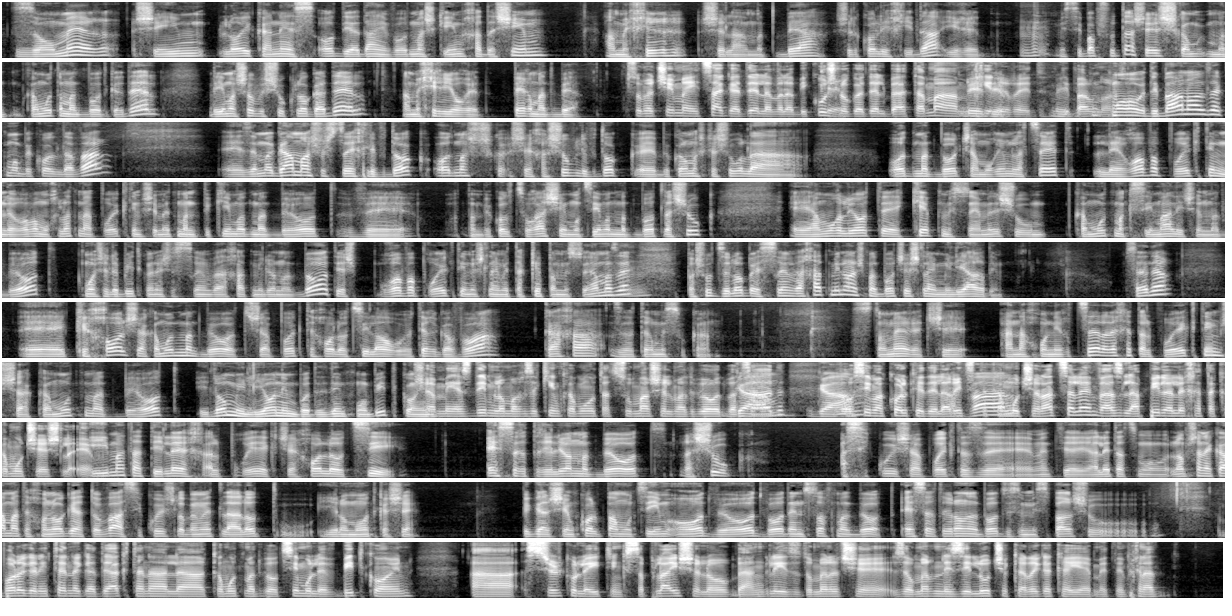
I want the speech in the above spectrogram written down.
זה אומר שאם לא ייכנס עוד ידיים ועוד משקיעים חדשים המחיר של המטבע של כל יחידה ירד. מהמם. מסיבה פשוטה שיש כמ- כמות המטבעות גדל ואם השווי שוק לא גדל המחיר יורד פר מטבע. זאת אומרת שאם ההיצע גדל אבל הביקוש כן. לא גדל בהתאמה, המחיר בדיוק, ירד. בדיוק. דיברנו על כמו, דיברנו על זה כמו בכל דבר. אה, זה גם משהו שצריך לבדוק עוד משהו שחשוב לבדוק אה, בכל מה שקשור לעוד מטבעות שאמורים לצאת לרוב הפרויקטים לרוב המוחלט מהפרויקטים שבאמת מנפיקים עוד מטבעות ועוד פעם בכל צורה שהם מוציאים עוד מטבעות לשוק אה, אמור להיות cap מסוים איזשהו כמות מקסימלית של מטבעות כמו שלביטקוין יש 21 מיליון מטבעות יש רוב הפרויקטים יש להם את ה cap המסוים הזה מהמם. פשוט זה לא ב-21 מיליון יש מטבעות שיש להם מיליארדים. בסדר? ככל שהכמות מטבעות שהפרויקט יכול להוציא לאור הוא יותר גבוה ככה זה יותר מסוכן. זאת אומרת שאנחנו נרצה ללכת על פרויקטים שהכמות מטבעות היא לא מיליונים בודדים כמו ביטקוין. שהמייסדים לא מחזיקים כמות עצומה של מטבעות בצד, גם, ועושים הכל כדי להריץ את אבל- הכמות שרץ עליהם, ואז להפיל עליך את הכמות שיש להם. אם אתה תלך על פרויקט שיכול להוציא 10 טריליון מטבעות לשוק, הסיכוי שהפרויקט הזה באמת יעלה את עצמו, לא משנה כמה הטכנולוגיה טובה, הסיכוי שלו באמת לעלות הוא יהיה לו מאוד קשה. בגלל שהם כל פעם מוציאים עוד ועוד ועוד אין סוף מטבעות. 10 טריליון מטבעות זה מספר שהוא... בוא רגע ניתן רגע דעה קטנה על הכמות מטבעות. שימו לב, ביטקוין, ה-circulating supply שלו באנגלית, זאת אומרת שזה אומר נזילות שכרגע קיימת מבחינת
